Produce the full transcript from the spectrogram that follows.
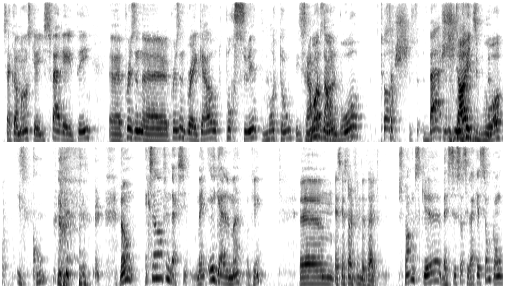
Ça commence qu'il se fait arrêter. euh, prison, euh, prison Breakout, poursuite. Moto. Il se ramasse Moto. dans le bois. torche, bâche. Il taille du bois. Il se coud. Donc, excellent film d'action. Mais également, OK? Euh, Est-ce que c'est un film de tête? je pense que, ben c'est ça, c'est la question qu'on.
